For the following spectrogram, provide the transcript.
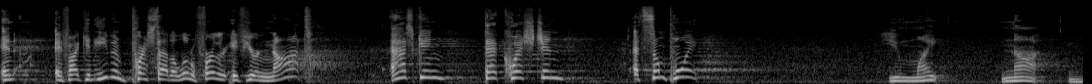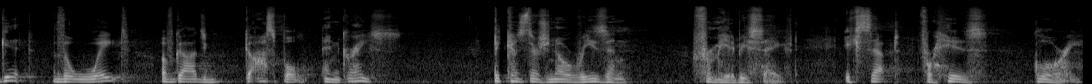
And if I could even press that a little further, if you're not asking that question at some point, you might not get the weight of God's gospel and grace because there's no reason for me to be saved except for his glory.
